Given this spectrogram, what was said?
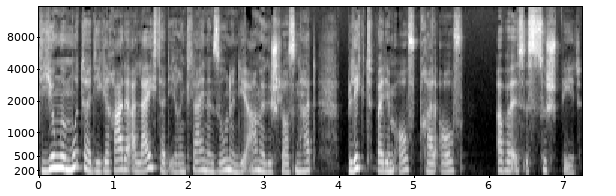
Die junge Mutter, die gerade erleichtert ihren kleinen Sohn in die Arme geschlossen hat, blickt bei dem Aufprall auf, aber es ist zu spät.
